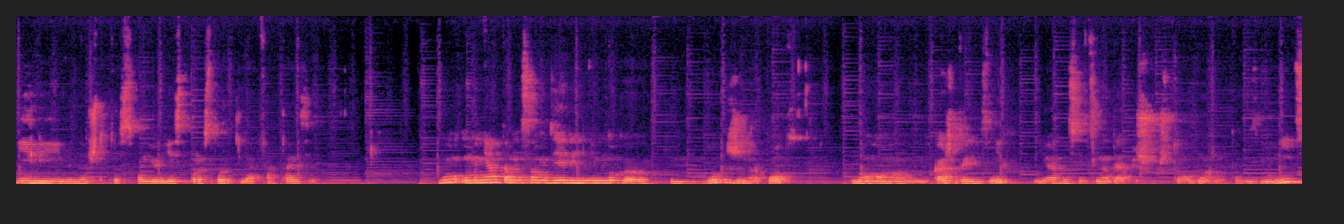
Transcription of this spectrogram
или именно что-то свое. Есть простор для фантазии. Ну, у меня там на самом деле немного выложено работ, но каждый из них я относительно, да, пишу, что можно там изменить,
